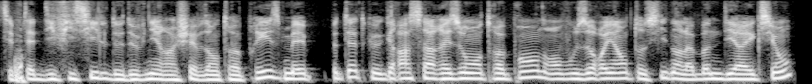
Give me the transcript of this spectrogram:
c'est peut-être difficile de devenir un chef d'entreprise, mais peut-être que grâce à Raison Entreprendre, on vous oriente aussi dans la bonne direction.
